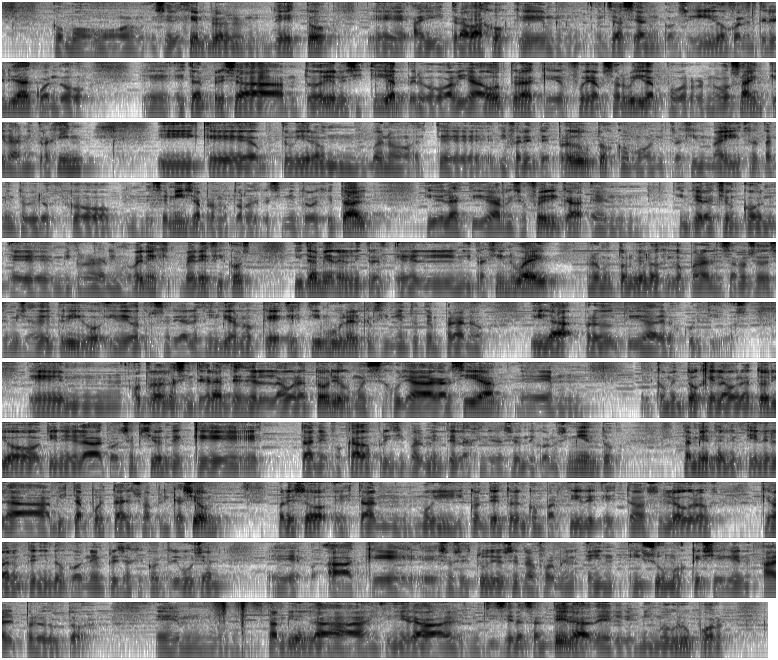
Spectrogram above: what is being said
Como es el ejemplo de esto, eh, hay trabajos que mm, ya se han conseguido con anterioridad cuando eh, esta empresa todavía no existía, pero había otra que fue absorbida por Novozymes, que era Nitragin, y que obtuvieron bueno, este, diferentes productos como nitrogin maíz, tratamiento biológico de semilla, promotor de crecimiento vegetal y de la actividad rizoférica en interacción con eh, microorganismos benéficos y también el, el Nitrogen Wave, promotor biológico para el desarrollo de semillas de trigo y de otros cereales de invierno que estimula el crecimiento temprano y la productividad de los cultivos. Eh, otro de los integrantes del laboratorio, como es Julia García, em, comentó que el laboratorio tiene la concepción de que están enfocados principalmente en la generación de conocimiento, también tiene la vista puesta en su aplicación, por eso están muy contentos en compartir estos logros que van obteniendo con empresas que contribuyan eh, a que esos estudios se transformen en insumos que lleguen al productor. Em, también la ingeniera Gisela Santela del mismo grupo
